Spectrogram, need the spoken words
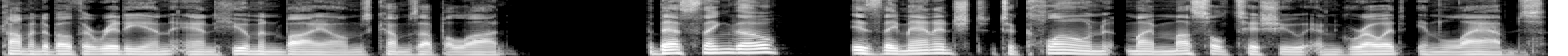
common to both Eridian and human biomes, comes up a lot. The best thing, though, is they managed to clone my muscle tissue and grow it in labs.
